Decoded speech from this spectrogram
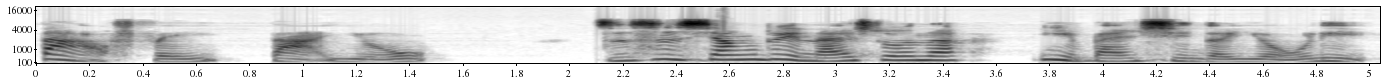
大肥大油，只是相对来说呢，一般性的油腻。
